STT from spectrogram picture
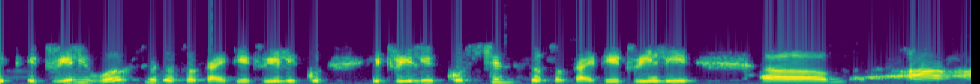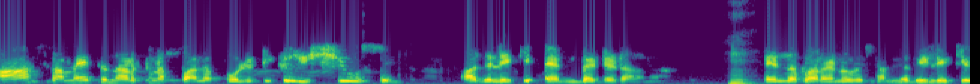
it, really really with the the society. Really it it really questions the society. It really, ആ സമയത്ത് നടക്കുന്ന പല പൊളിറ്റിക്കൽ ഇഷ്യൂസും അതിലേക്ക് എംബെഡഡ് ആണ്. എന്ന് പറയുന്ന ഒരു സംഗതിയിലേക്ക്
